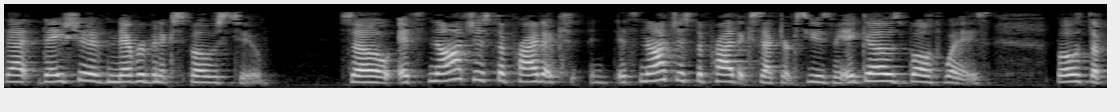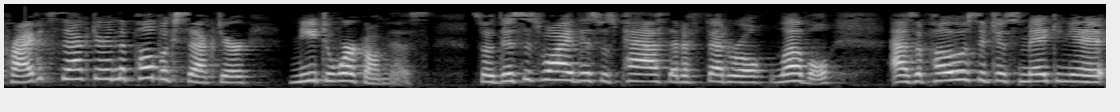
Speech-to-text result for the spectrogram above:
that they should have never been exposed to. So it's not just the private, it's not just the private sector, excuse me, it goes both ways. Both the private sector and the public sector need to work on this. So this is why this was passed at a federal level, as opposed to just making it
